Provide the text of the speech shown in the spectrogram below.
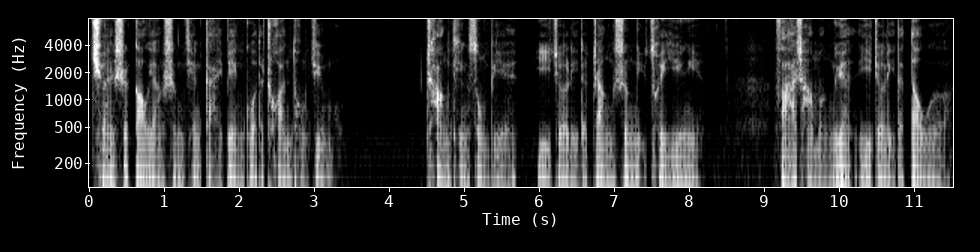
全是高阳生前改编过的传统剧目，《长亭送别》一折里的张生与崔莺莺，《法场蒙院》一折里的窦娥。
